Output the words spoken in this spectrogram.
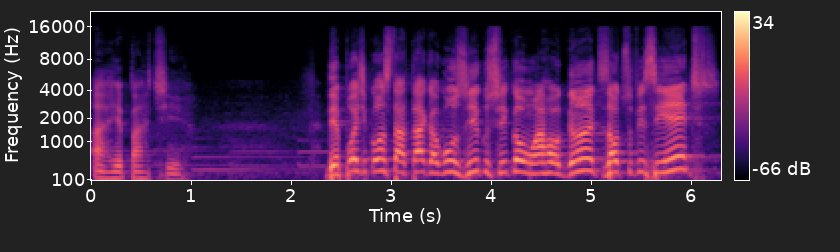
a repartir. Depois de constatar que alguns ricos ficam arrogantes, autossuficientes,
